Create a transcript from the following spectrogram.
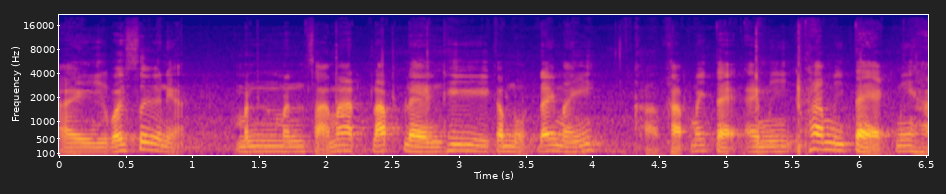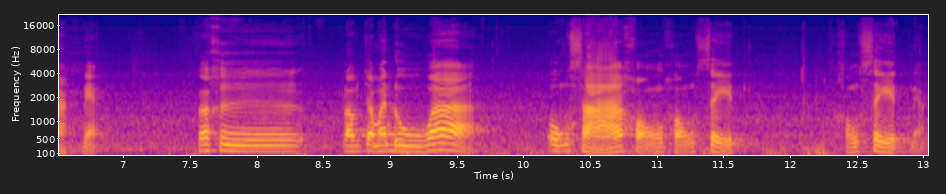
ไอไวเซอร์เนี่ยมันมันสามารถรับแรงที่กำหนดได้ไหมครับครับไม่แตกไอมีถ้ามีแตกมีหักเนี่ยก็คือเราจะมาดูว่าองศาของของเศษของเศษเนี่ย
